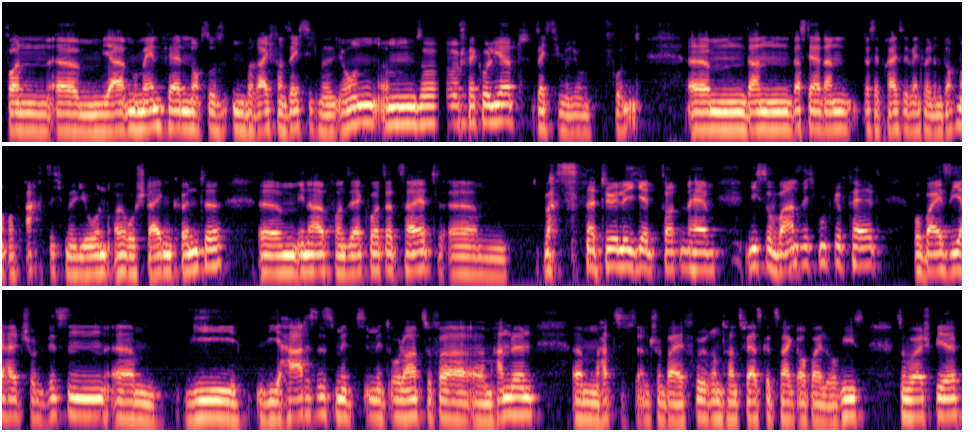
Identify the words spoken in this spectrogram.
von, ähm, ja, im Moment werden noch so im Bereich von 60 Millionen ähm, so spekuliert, 60 Millionen Pfund, ähm, dann, dass der dann, dass der Preis eventuell dann doch noch auf 80 Millionen Euro steigen könnte ähm, innerhalb von sehr kurzer Zeit was natürlich jetzt Tottenham nicht so wahnsinnig gut gefällt, wobei sie halt schon wissen, ähm, wie, wie hart es ist, mit, mit Ola zu verhandeln. Ähm, hat sich dann schon bei früheren Transfers gezeigt, auch bei Loris zum Beispiel.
